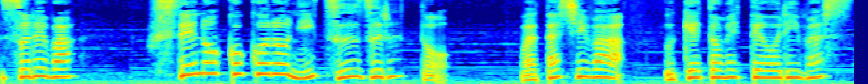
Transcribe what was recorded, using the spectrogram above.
それは伏せの心に通ずると私は受け止めております。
